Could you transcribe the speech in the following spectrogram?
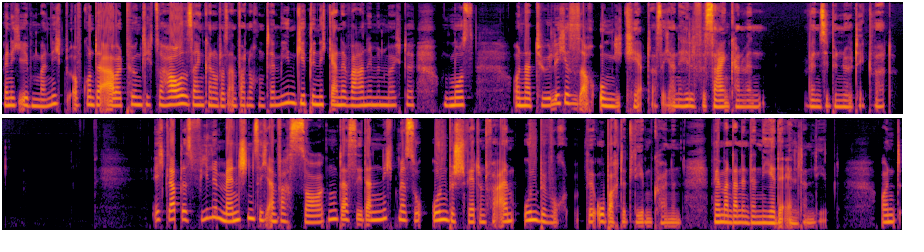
wenn ich eben mal nicht aufgrund der Arbeit pünktlich zu Hause sein kann oder es einfach noch einen Termin gibt, den ich gerne wahrnehmen möchte und muss, und natürlich ist es auch umgekehrt, dass ich eine Hilfe sein kann, wenn, wenn sie benötigt wird. Ich glaube, dass viele Menschen sich einfach sorgen, dass sie dann nicht mehr so unbeschwert und vor allem unbeobachtet leben können, wenn man dann in der Nähe der Eltern lebt. Und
